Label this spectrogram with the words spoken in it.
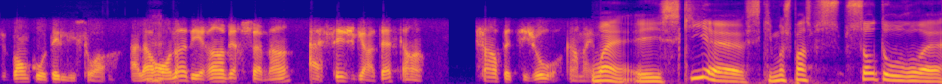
du bon côté de l'histoire. Alors, on a des renversements assez gigantesques en 100 petits jours quand même. Ouais, et ce qui, euh, ce qui moi, je pense, saute au, euh,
